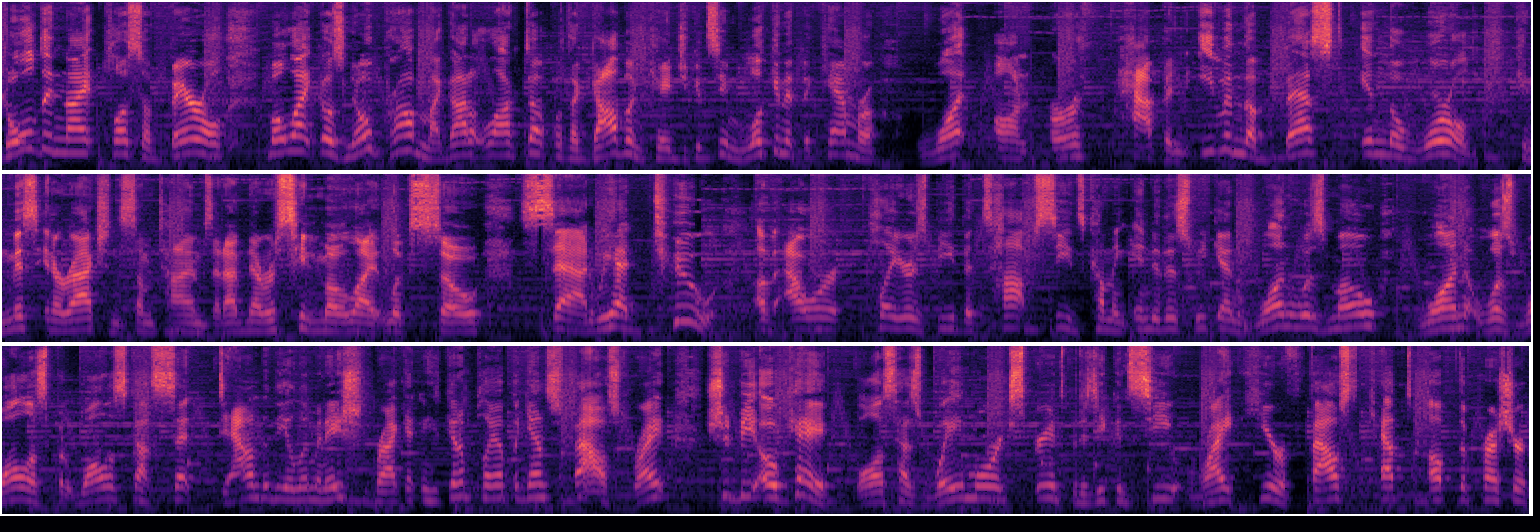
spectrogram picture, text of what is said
Golden Knight plus a barrel. Mo Light goes, no problem. I got it locked up with a Goblin Cage. You can see him looking at the camera. What on earth happened? Even the best in the world can miss interactions sometimes. And I've never seen Mo Light look so sad. We had two of our players be the top seeds coming into this weekend. One was Mo, one was Wallace, but Wallace got set down to the elimination bracket and he's going to play up against Faust, right? Should be okay. Wallace has way more experience, but as you can see right here, Faust kept up the pressure,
